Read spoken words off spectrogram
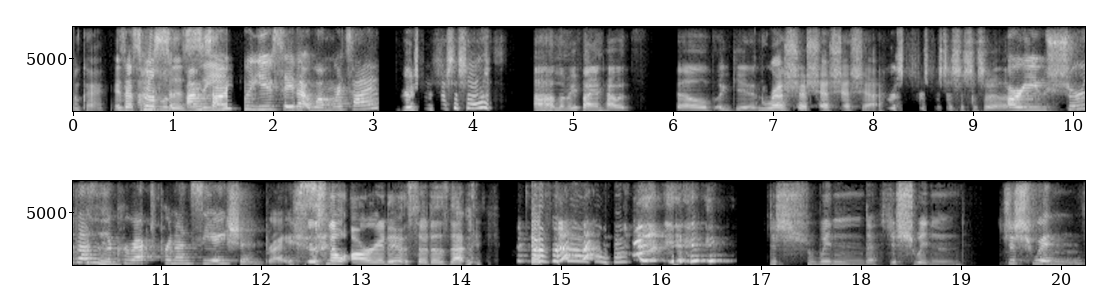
Okay. Is that I'm, spelled with so- a I'm sorry, will you say that one more time? Uh, let me find how it's spelled again. Are you sure that's the correct pronunciation, Bryce? There's no R in it, so does that mean Geschwind? Geschwind. Geschwind.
